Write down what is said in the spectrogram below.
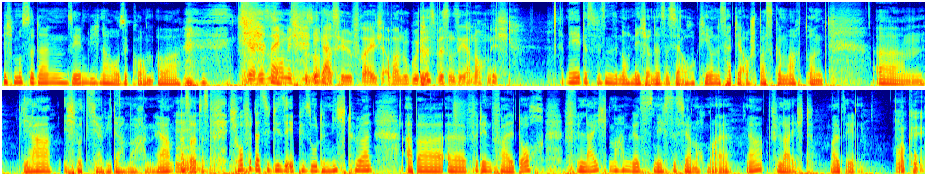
ich musste dann sehen, wie ich nach Hause komme. Aber ja, das ist Nein, auch nicht besonders egal. hilfreich, aber nur gut, das wissen sie ja noch nicht. Nee, das wissen sie noch nicht und das ist ja auch okay und es hat ja auch Spaß gemacht und ähm, ja, ich würde es ja wieder machen. Ja, also mhm. das, ich hoffe, dass Sie diese Episode nicht hören, aber äh, für den Fall doch, vielleicht machen wir es nächstes Jahr nochmal. Ja, vielleicht. Mal sehen. Mal okay.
